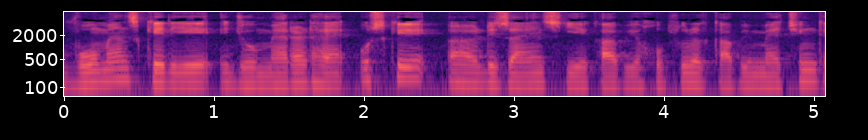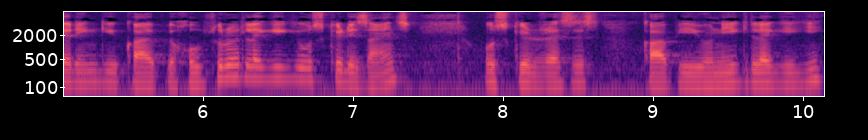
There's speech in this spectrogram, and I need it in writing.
वोमेंस के लिए जो मेरड है, उसके डिज़ाइंस ये काफ़ी खूबसूरत, काफ़ी मैचिंग करेंगी, काफ़ी खूबसूरत लगेगी उसके डिज़ाइंस उसके ड्रेसेस काफ़ी यूनिक लगेगी।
